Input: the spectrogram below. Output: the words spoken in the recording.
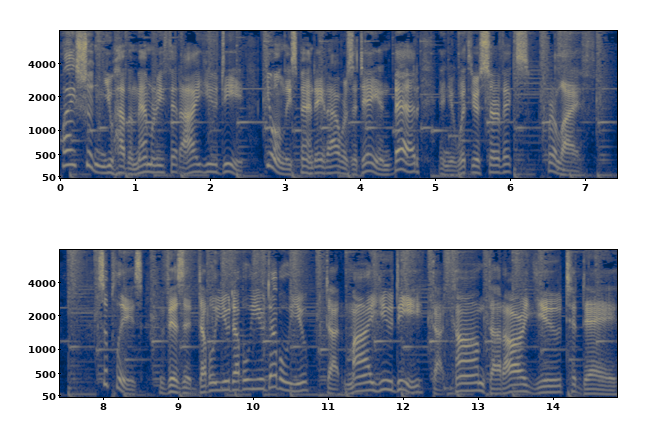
Why shouldn't you have a memory fit IUD? You only spend eight hours a day in bed, and you're with your cervix for life. So please visit www.myud.com.ru today.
